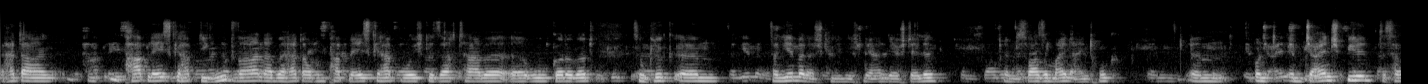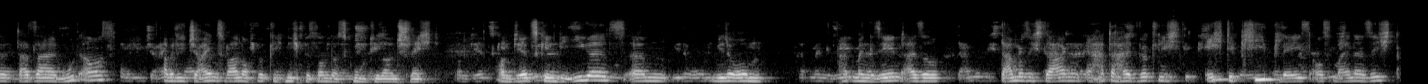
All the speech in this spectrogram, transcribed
er hat da ein paar Plays gehabt, die gut waren, aber er hat auch ein paar Plays gehabt, wo ich gesagt habe, äh, oh Gott, oh Gott, zum Glück ähm, verlieren wir das Spiel nicht mehr an der Stelle. Ähm, das war so mein Eindruck. Ähm, und im Giants-Spiel, da sah er gut aus, aber die Giants waren auch wirklich nicht besonders gut, die waren schlecht. Und jetzt gegen die Eagles ähm, wiederum hat man gesehen, also da muss ich sagen, er hatte halt wirklich echte Keyplays aus meiner Sicht,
